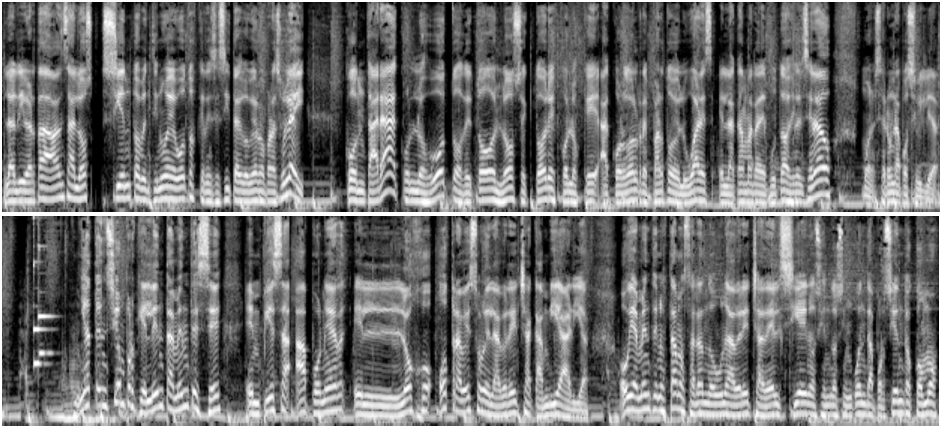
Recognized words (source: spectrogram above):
la libertad avanza los 129 votos que necesita el gobierno para su ley. ¿Contará con los votos de todos los sectores con los que acordó el reparto de lugares en la Cámara de Diputados y en el Senado? Bueno, será una posibilidad. Y atención porque lentamente se empieza a poner el ojo otra vez sobre la brecha cambiaria. Obviamente no estamos hablando de una brecha del 100 o 150% como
